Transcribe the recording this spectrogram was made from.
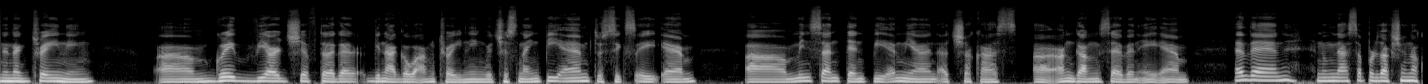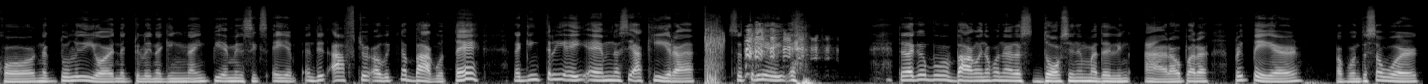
na nag-training, um, graveyard shift talaga ginagawa ang training which is 9 p.m. to 6 a.m. Uh, minsan 10 p.m. yan at saka uh, hanggang 7 a.m. And then, nung nasa production ako, nagtuloy yon nagtuloy naging 9 p.m. and 6 a.m. And then after a week na bago, te, naging 3 a.m. na si Akira. So 3 a.m. talagang bumabangon ako na alas 12 ng madaling araw para prepare, papunta sa work,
